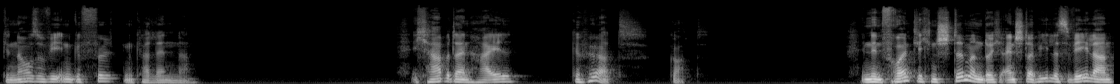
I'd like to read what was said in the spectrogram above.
genauso wie in gefüllten Kalendern. Ich habe dein Heil gehört, Gott. In den freundlichen Stimmen durch ein stabiles WLAN,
